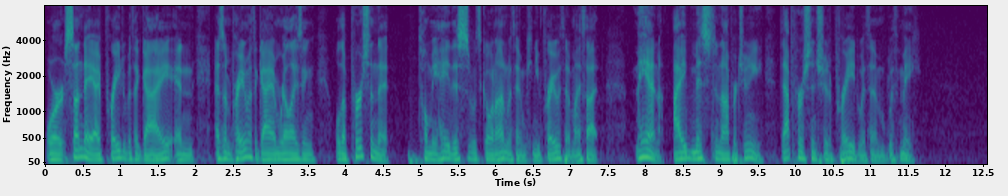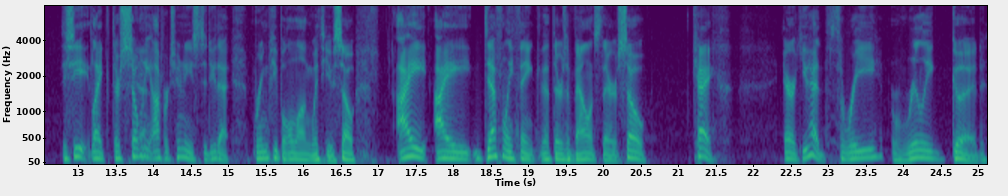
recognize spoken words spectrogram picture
Or Sunday, I prayed with a guy, and as I'm praying with a guy, I'm realizing, well, the person that told me, hey, this is what's going on with him. Can you pray with him? I thought, man, I missed an opportunity. That person should have prayed with him with me. You see, like there's so Yeah. many opportunities to do that. Bring people along with you. So I I definitely think that there's a balance there. So, okay. Eric, you had three really good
